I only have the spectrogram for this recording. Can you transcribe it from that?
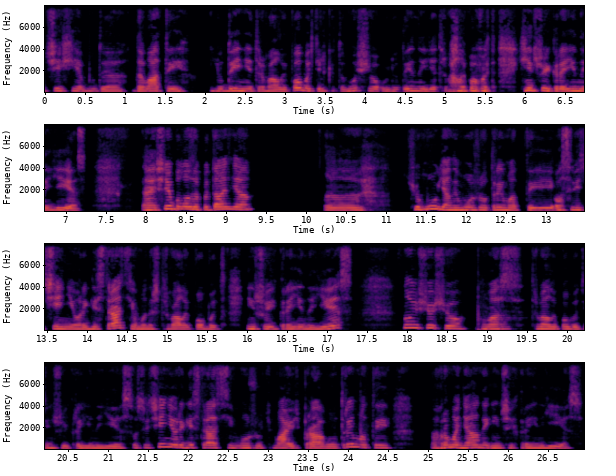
Чехія буде давати людині тривалий побит тільки тому, що у людини є тривалий побит іншої країни ЄС. Е, Ще було запитання, е, чому я не можу отримати освідчення о реєстрації, у мене ж тривалий побит іншої країни ЄС. Ну і що, що у вас тривалий побит іншої країни ЄС. Освідчення о реєстрації можуть, мають право отримати громадяни інших країн ЄС.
